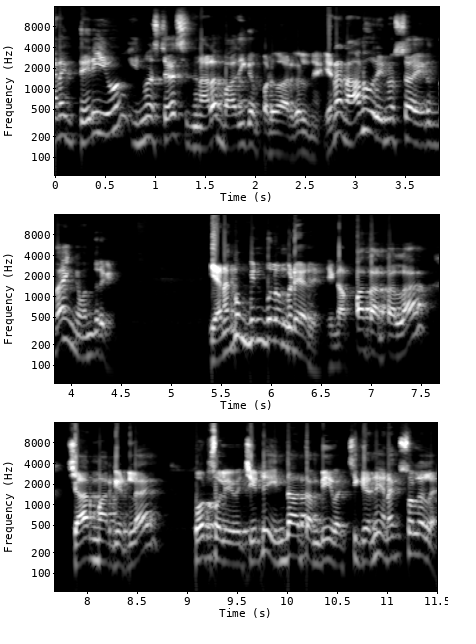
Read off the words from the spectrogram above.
எனக்கு தெரியும் இன்வெஸ்டர்ஸ் இதனால பாதிக்கப்படுவார்கள்னு. ஏன்னா நானும் ஒரு இன்வெஸ்டராக இருந்தால் இங்கே வந்திருக்கேன். எனக்கும் பின்புலம் கிடையாது. எங்க அப்பா தாத்தாலாம் ஷேர் மார்க்கெட்ல போர்ட்ஃபோலியோ வச்சுக்கிட்டு இந்தா தம்பி வச்சுக்கன்னு எனக்கு சொல்லலை.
